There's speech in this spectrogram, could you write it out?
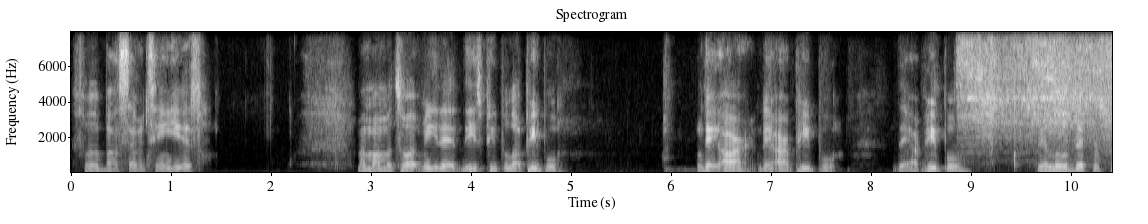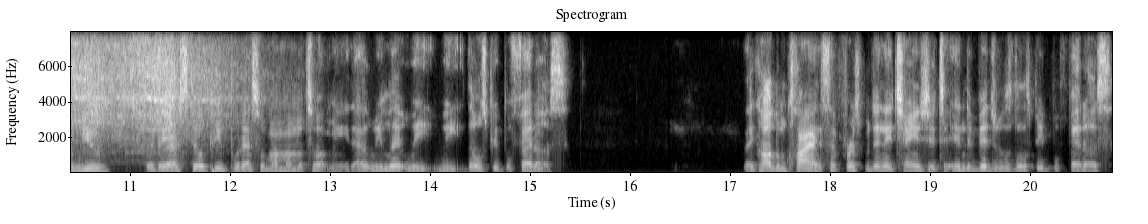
for about 17 years. My mama taught me that these people are people. They are, they are people. They are people. They're a little different from you, but they are still people. That's what my mama taught me. That we lit, we we those people fed us. They called them clients at first, but then they changed it to individuals. Those people fed us.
